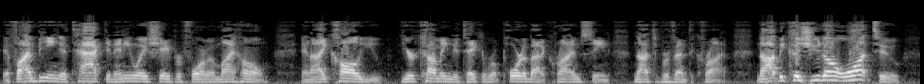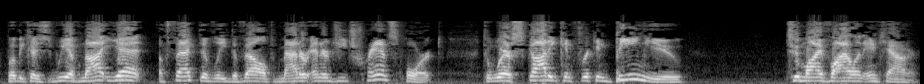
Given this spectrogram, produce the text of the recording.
if I'm being attacked in any way, shape, or form in my home, and I call you, you're coming to take a report about a crime scene, not to prevent the crime. Not because you don't want to, but because we have not yet effectively developed matter energy transport to where Scotty can freaking beam you to my violent encounter.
